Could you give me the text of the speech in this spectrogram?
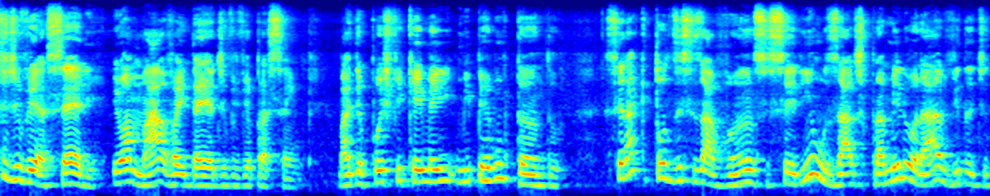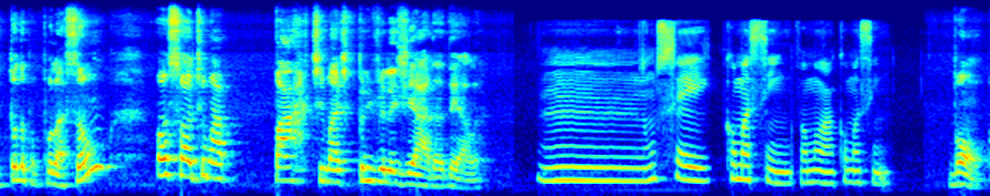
Antes de ver a série, eu amava a ideia de viver para sempre, mas depois fiquei meio me perguntando: será que todos esses avanços seriam usados para melhorar a vida de toda a população ou só de uma parte mais privilegiada dela? Hum, não sei. Como assim? Vamos lá, como assim? Bom,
